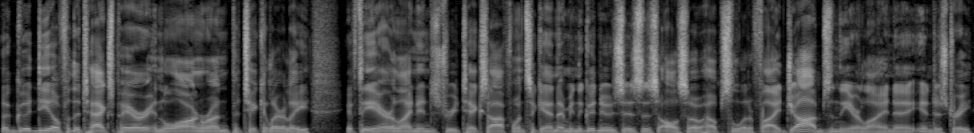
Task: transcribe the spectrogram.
a good deal for the taxpayer in the long run, particularly if the airline industry takes off once again? I mean, the good news is this also helps solidify jobs in the airline uh, industry.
